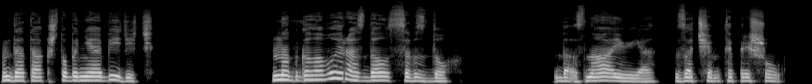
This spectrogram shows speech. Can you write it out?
Да так, чтобы не обидеть. Над головой раздался вздох. «Да знаю я, зачем ты пришел.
